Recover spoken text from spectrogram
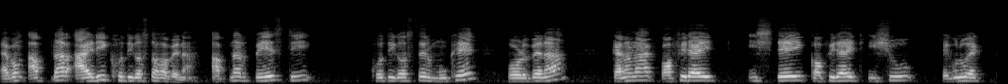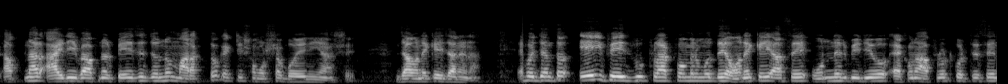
এবং আপনার আইডি ক্ষতিগ্রস্ত হবে না। আপনার পেজটি ক্ষতিগ্রস্তের মুখে পড়বে না। কেননা কপিরাইট স্টেই, কপিরাইট ইস্যু, এগুলো এক, আপনার আইডি বা আপনার পেজের জন্য মারাত্মক একটি সমস্যা বয়ে নিয়ে আসে, যা অনেকেই জানে না। এ পর্যন্ত এই ফেসবুক প্ল্যাটফর্মের মধ্যে অনেকেই আছে, অন্যের ভিডিও এখনও আপলোড করতেছেন,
